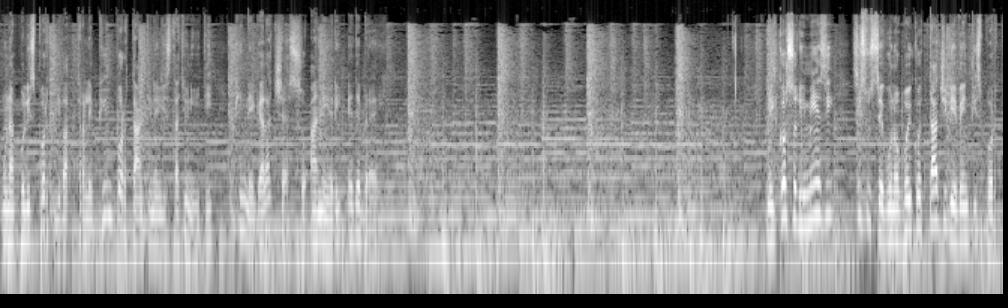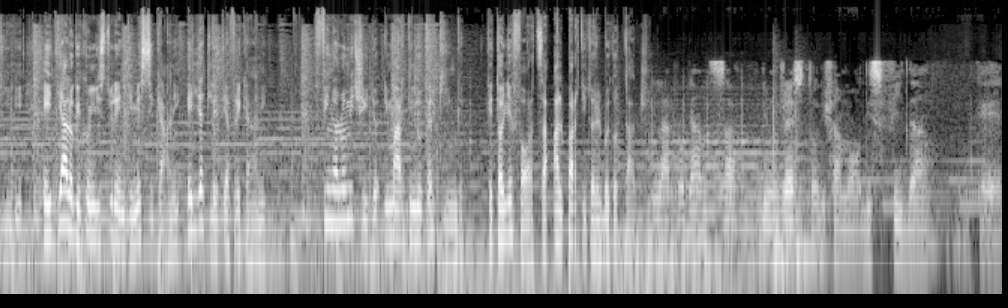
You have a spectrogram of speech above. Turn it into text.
una polisportiva tra le più importanti negli Stati Uniti che nega l'accesso a neri ed ebrei. Nel corso dei mesi si susseguono boicottaggi di eventi sportivi e i dialoghi con gli studenti messicani e gli atleti africani, fino all'omicidio di Martin Luther King, che toglie forza al partito del boicottaggio. L'arroganza di un gesto, diciamo, di sfida, che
